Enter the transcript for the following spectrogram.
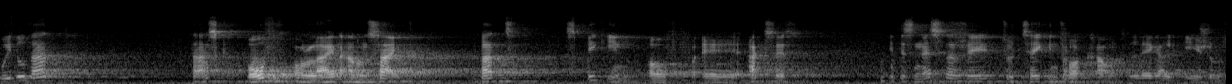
We do that task both online and on site. But speaking of uh, access, it is necessary to take into account legal issues.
